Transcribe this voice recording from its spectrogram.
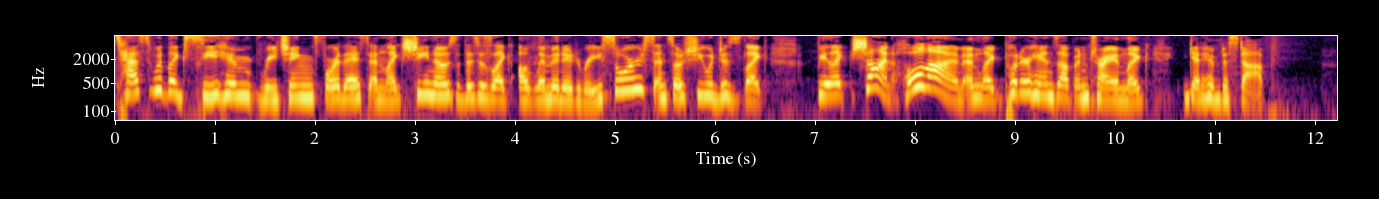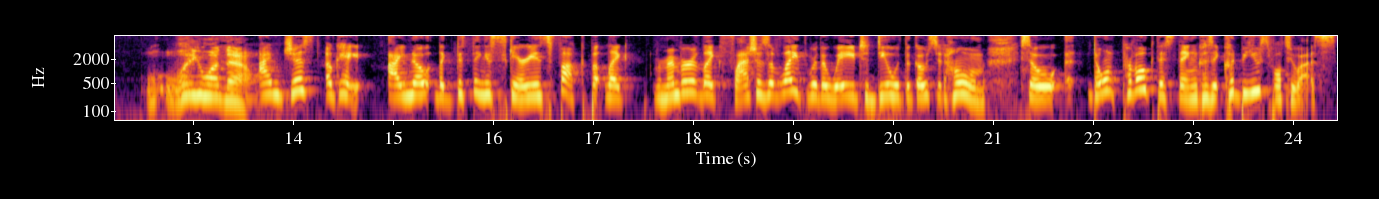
Tess would like see him reaching for this, and like she knows that this is like a limited resource, and so she would just like be like, "Sean, hold on," and like put her hands up and try and like get him to stop. What do you want now? I'm just okay. I know like this thing is scary as fuck, but like remember like flashes of light were the way to deal with the ghost at home. So uh, don't provoke this thing because it could be useful to us.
